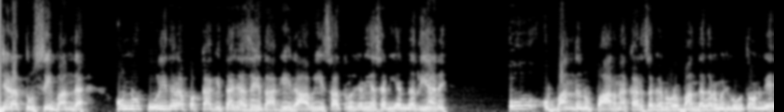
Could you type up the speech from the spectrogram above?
ਜਿਹੜਾ ਤੁਸੀਂ ਬੰਦ ਹੈ, ਉਹਨੂੰ ਪੂਰੀ ਤਰ੍ਹਾਂ ਪੱਕਾ ਕੀਤਾ ਜਾ ਸਕੇ ਤਾਂ ਕਿ ਰਾਵੀ, ਸਤਲੁਜ ਜਿਹੜੀਆਂ ਸਾਡੀਆਂ ਨਦੀਆਂ ਨੇ ਉਹ ਉਹ ਬੰਦ ਨੂੰ ਪਾਰ ਨਾ ਕਰ ਸਕਣ ਔਰ ਬੰਦ ਅਗਰ ਮਜ਼ਬੂਤ ਹੋਣਗੇ,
